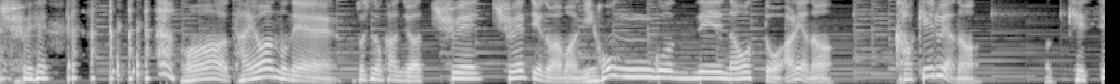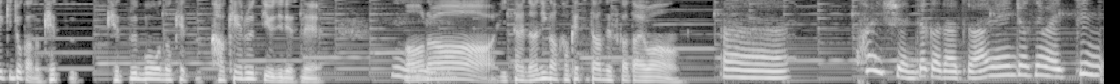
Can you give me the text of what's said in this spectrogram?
チュエ。ああ、台湾のね、今年の漢字はチュエ。チュエっていうのはまあ日本語で直すと、あれやな、かけるやな。欠席とかの欠、欠乏の欠、かけるっていう字ですね。嗯あら、一体何が欠けてたんですか、台湾？呃，会选这个的主要原因就是因为近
